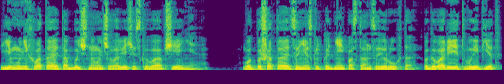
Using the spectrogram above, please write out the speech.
Ему не хватает обычного человеческого общения. Вот пошатается несколько дней по станции Рухта, поговорит, выпьет.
